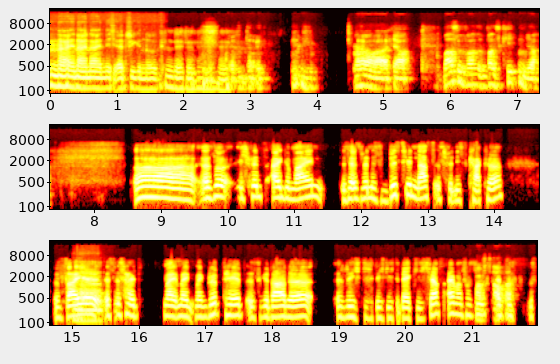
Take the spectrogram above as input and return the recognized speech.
Nein, nein, nein, nicht edgy genug. Nee, nee, nee, nee. Nein. ah, ja. Marcel, wann, wann skaten wir? Ah, also ich finde allgemein, selbst wenn es ein bisschen nass ist, finde ich es kacke, weil Ja. es ist halt, mein, mein, mein Grip Tape ist gerade richtig, richtig dreckig. Ich habe es einmal versucht, etwas, es,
